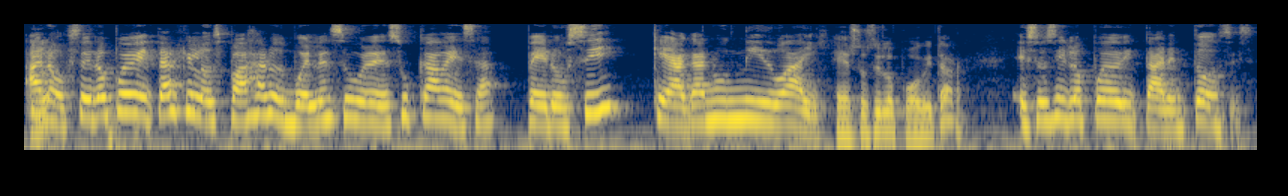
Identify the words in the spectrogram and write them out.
ah, no, usted no puede evitar que los pájaros vuelen sobre su cabeza, pero sí que hagan un nido ahí. Eso sí lo puedo evitar. Eso sí lo puedo evitar. Entonces,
